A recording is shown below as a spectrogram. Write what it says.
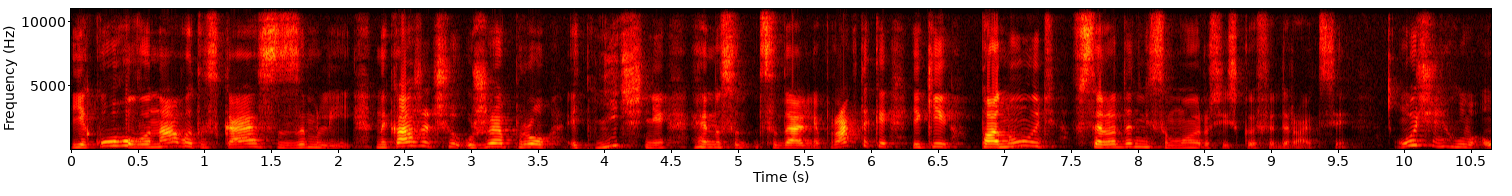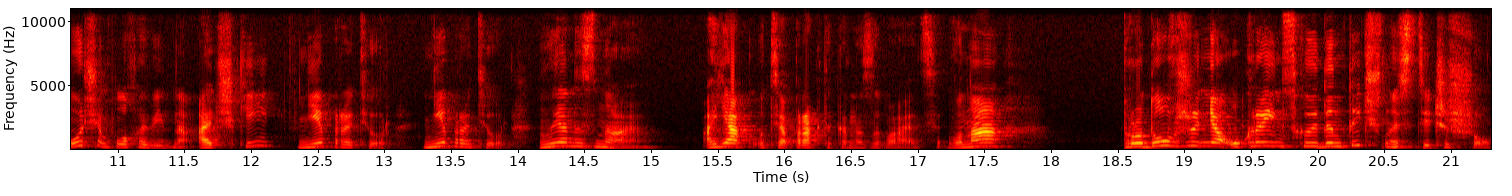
якого вона витискає з землі, не кажучи уже про етнічні геноцидальні практики, які панують всередині самої Російської Федерації. Очень, глу- очень плохо видно. Очки не протер, не протер. Ну я не знаю. А як оця практика називається? Вона продовження української ідентичності чи що?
